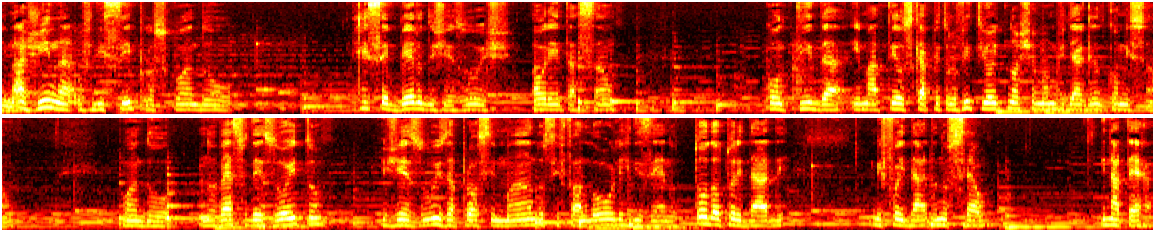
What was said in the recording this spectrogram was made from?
Imagina os discípulos quando receberam de Jesus a orientação contida em Mateus capítulo 28, nós chamamos de a grande comissão. Quando no verso 18, Jesus aproximando-se falou-lhes dizendo: Toda autoridade me foi dada no céu e na terra.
